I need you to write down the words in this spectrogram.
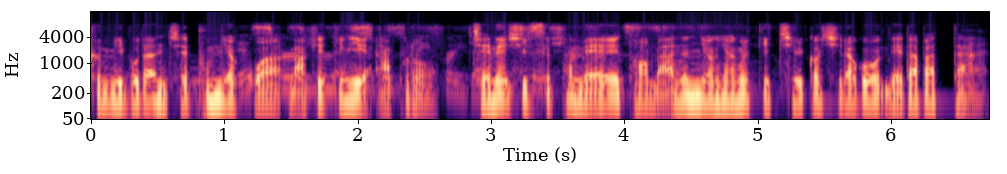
금리보단 제품력과 마케팅이 앞으로 제네시스 판매에 더 많은 영향을 끼칠 것이라고 내다봤다.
